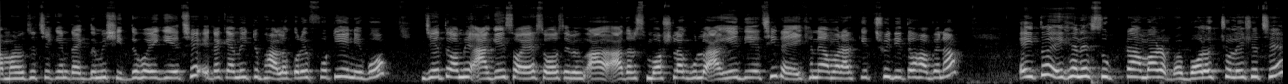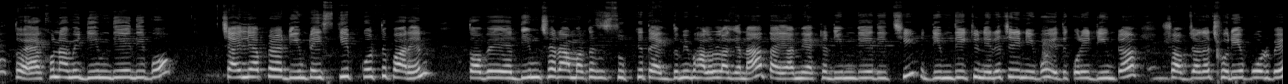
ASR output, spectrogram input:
আমার হচ্ছে চিকেনটা একদমই সিদ্ধ হয়ে গিয়েছে, এটাকে আমি একটু ভালো করে ফুটিয়ে নেব। যেহেতু আমি আগেই সয়া সস এবং আদার্স মশলাগুলো আগেই দিয়েছি, তাই এখানে আমার আর কিচ্ছুই দিতে হবে না। এই তো এখানে স্যুপটা আমার বলক চলে এসেছে, তো এখন আমি ডিম দিয়ে দিব। চাইলে আপনারা ডিমটা স্কিপ করতে পারেন, তবে ডিম ছাড়া আমার কাছে স্যুপ খেতে একদমই ভালো লাগে না, তাই আমি একটা ডিম দিয়ে দিচ্ছি। ডিম দিয়ে একটু নেড়েচেড়ে নিব, এতে করে ডিমটা সব জায়গায় ছড়িয়ে পড়বে।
